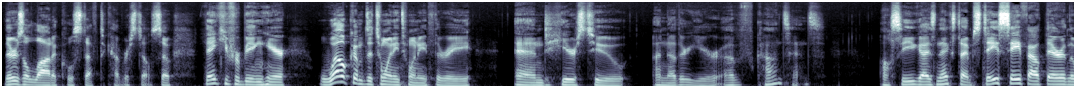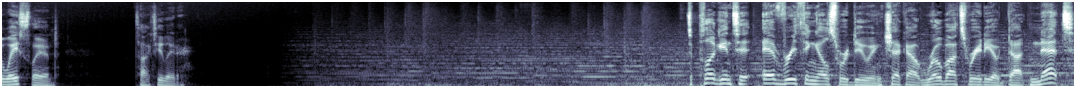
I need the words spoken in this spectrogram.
There's a lot of cool stuff to cover still. So thank you for being here. Welcome to 2023, and here's to another year of content. I'll see you guys next time. Stay safe out there in the wasteland. Talk to you later. To plug into everything else we're doing, check out robotsradio.net.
